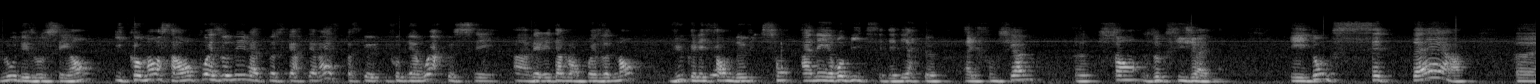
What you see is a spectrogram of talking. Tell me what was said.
l'eau des océans, il commence à empoisonner l'atmosphère terrestre parce qu'il faut bien voir que c'est un véritable empoisonnement vu que les formes de vie sont anaérobiques, c'est-à-dire qu'elles fonctionnent euh, sans oxygène. Et donc cette Terre euh,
